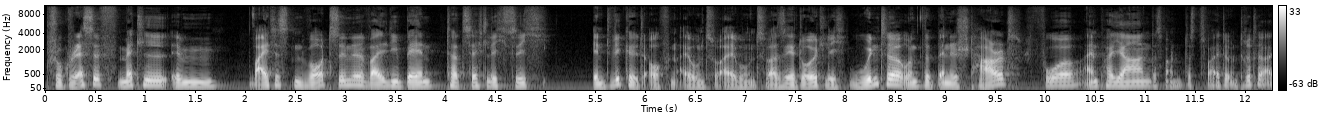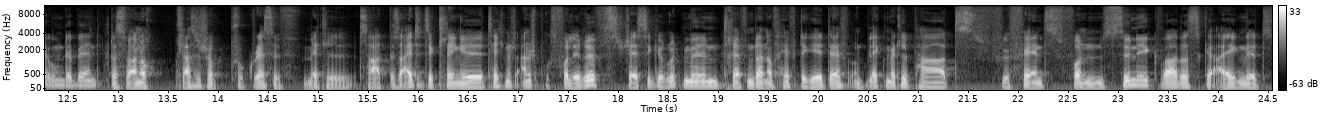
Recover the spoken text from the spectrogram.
Progressive Metal im weitesten Wortsinne, weil die Band tatsächlich sich entwickelt auch von Album zu Album und zwar sehr deutlich. Winter und The Banished Heart vor ein paar Jahren. Das war das zweite und dritte Album der Band. Das war noch klassischer Progressive Metal. Zart beseitete Klänge, technisch anspruchsvolle Riffs, jazzige Rhythmen, treffen dann auf heftige Death- und Black Metal Parts. Für Fans von Cynic war das geeignet,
